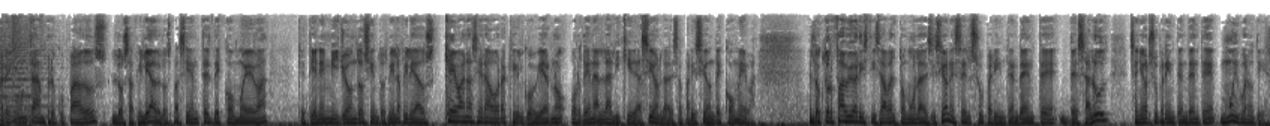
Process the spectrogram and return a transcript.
Preguntan preocupados los afiliados, los pacientes de Comueva que tienen millón doscientos mil afiliados, ¿qué van a hacer ahora que el gobierno ordena la liquidación, la desaparición de Comeva? El doctor Fabio Aristizábal tomó la decisión, es el superintendente de salud. Señor superintendente, muy buenos días.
